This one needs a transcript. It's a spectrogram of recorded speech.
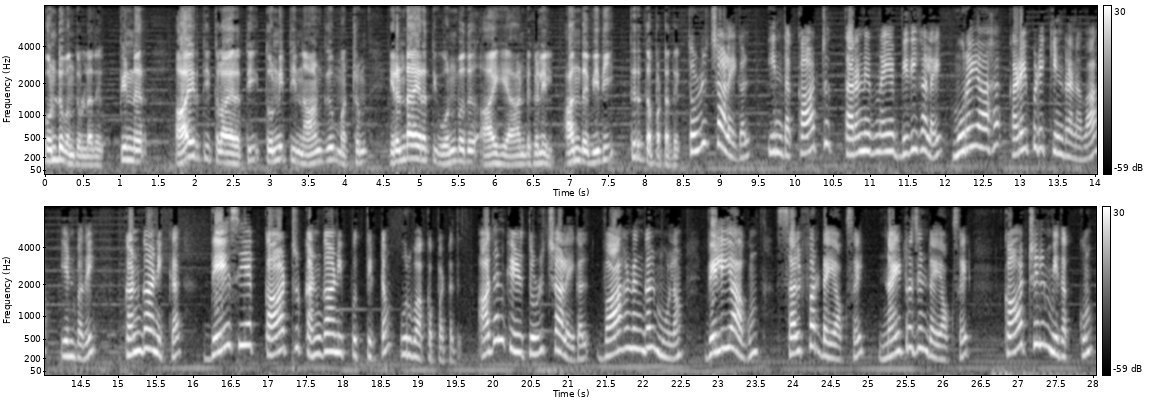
கொண்டு வந்துள்ளது. பின்னர் ஆயிரத்தி தொள்ளாயிரத்தி தொண்ணூத்தி நான்கு மற்றும் இரண்டாயிரத்தி ஒன்பது ஆகிய ஆண்டுகளில் அந்த விதி திருத்தப்பட்டது. தொழிற்சாலைகள் இந்த காற்று தர நிர்ணய விதிகளை முறையாக கடைபிடிக்கின்றனவா என்பதை கண்காணிக்க தேசிய காற்று கண்காணிப்பு திட்டம் உருவாக்கப்பட்டது. அதன் கீழ் தொழிற்சாலைகள் வாகனங்கள் மூலம் வெளியாகும் sulphur dioxide nitrogen dioxide காற்றில் மிதக்கும்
